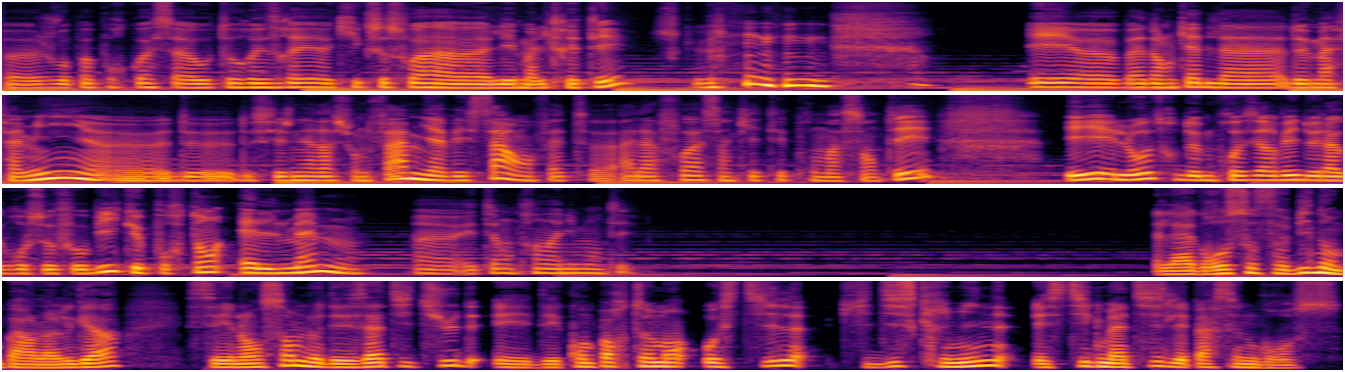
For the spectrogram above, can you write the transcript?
je vois pas pourquoi ça autoriserait qui que ce soit à les maltraiter. Et bah, dans le cas de, ma famille, de, de, ces générations de femmes, il y avait ça en fait, à la fois à s'inquiéter pour ma santé, et l'autre de me préserver de la grossophobie que pourtant elle-même euh, était en train d'alimenter. La grossophobie dont parle Olga, c'est l'ensemble des attitudes et des comportements hostiles qui discriminent et stigmatisent les personnes grosses.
